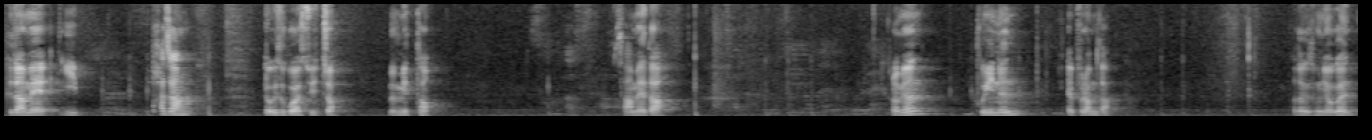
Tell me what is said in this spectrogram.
그 다음에 이 파장 여기서 구할 수 있죠? 몇 미터? 4m. 그러면 V는 F랍니다. 파동의 속력은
